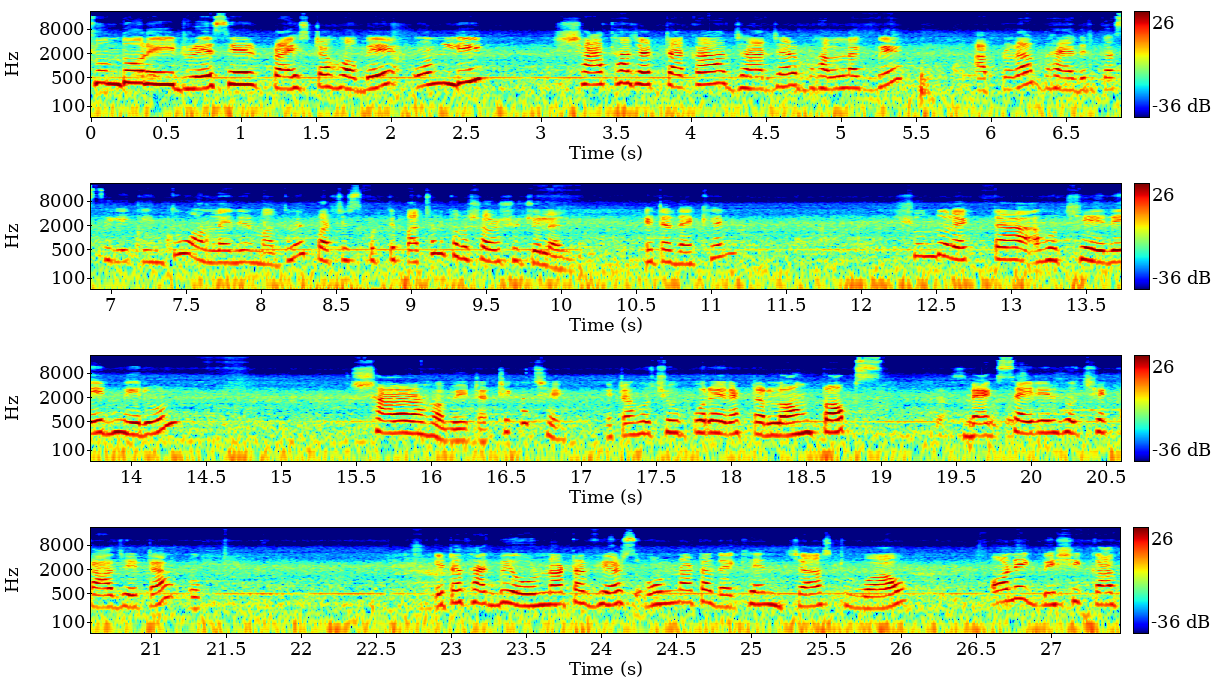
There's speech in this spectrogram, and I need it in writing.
সুন্দর এই ড্রেসের প্রাইসটা হবে অনলি সাত হাজার টাকা যার যার ভালো লাগবে। আপনারা ভাইয়াদের কাছ থেকে কিন্তু অনলাইনের মাধ্যমে পারচেস করতে পারছেন তবে সরাসরি চলে আসবে এটা দেখেন সুন্দর একটা হচ্ছে রেড মেরুন সারারা হবে এটা ঠিক আছে? এটা হচ্ছে উপরের একটা লং টপস ব্যাক সাইডের হচ্ছে। কাজ এটা এটা থাকবে ওড়নাটা ভিয়ার্স ওড়নাটা দেখেন জাস্ট ওয়াও অনেক বেশি কাজ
